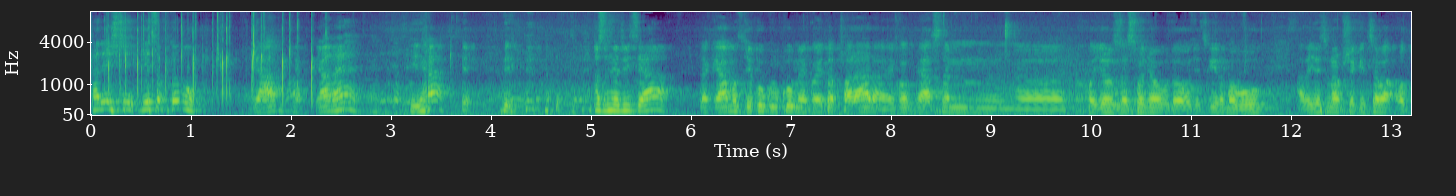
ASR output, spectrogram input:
Tady ještě něco k tomu. Já? Já ne. Já? To jsem měl říct já. Tak já moc děkuji klukům, jako je to paráda. Jako já jsem uh, chodil se Soňou do dětských domovů a viděli jsme tam všechny třeba od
